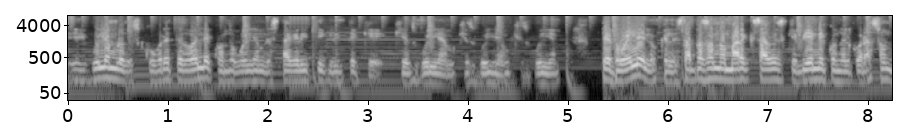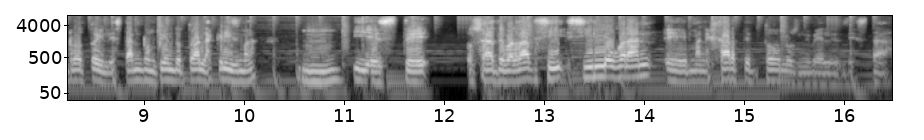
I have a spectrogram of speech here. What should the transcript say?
eh, William lo descubre, te duele cuando William le está grite y grite que, que, es William, que es William, que es William. Te duele lo que le está pasando a Mark, sabes que viene con el corazón roto y le están rompiendo toda la crisma. Y este, o sea, de verdad sí, sí logran eh, manejarte todos los niveles de, esta,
